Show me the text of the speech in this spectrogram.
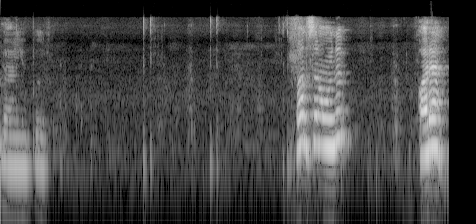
Ben yaparım. Tamam sen oyna. Aren.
